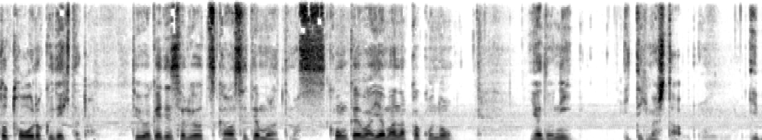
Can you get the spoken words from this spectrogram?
と登録できたと。というわけでそれを使わせてもらってます。今回は山中湖の宿に行ってきました。1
